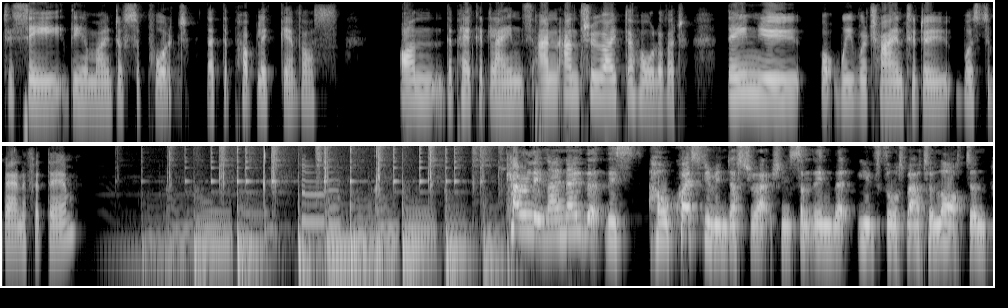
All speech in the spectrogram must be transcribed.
to see the amount of support that the public give us on the picket lines and, and throughout the whole of it. They knew what we were trying to do was to benefit them. Carolyn, I know that this whole question of industrial action is something that you've thought about a lot. And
